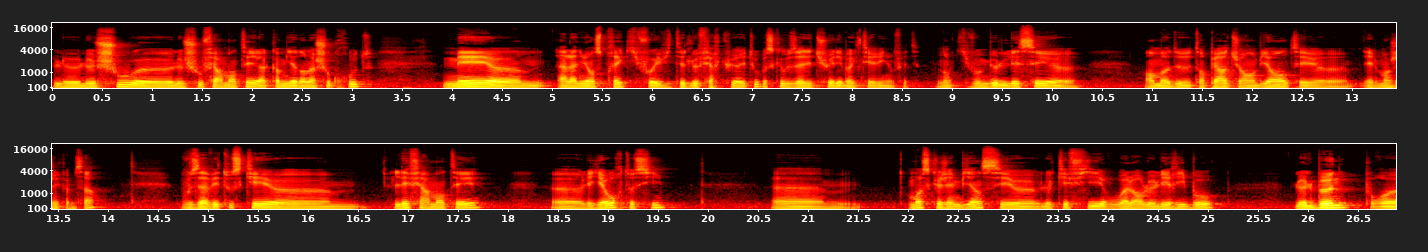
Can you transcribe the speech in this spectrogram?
le, chou, euh, le chou fermenté, comme il y a dans la choucroute, mais euh, à la nuance près qu'il faut éviter de le faire cuire et tout parce que vous allez tuer les bactéries en fait. Donc il vaut mieux le laisser en mode température ambiante et, le manger comme ça. Vous avez tout ce qui est lait fermenté, les yaourts aussi. moi ce que j'aime bien c'est le kéfir ou alors le lait ribot, le lbun pour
